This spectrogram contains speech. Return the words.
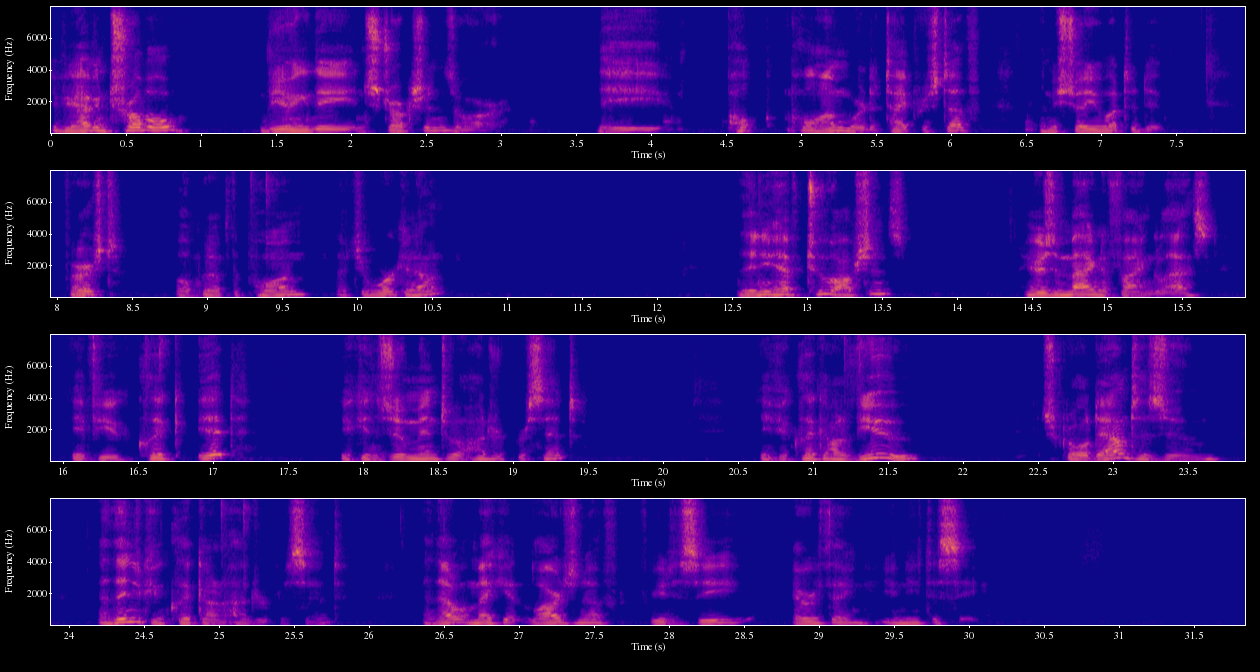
If you're having trouble viewing the instructions or the poem where to type your stuff, let me show you what to do. First, open up the poem that you're working on. Then you have two options. Here's a magnifying glass. If you click it, you can zoom into 100%. If you click on view, scroll down to zoom, and then you can click on 100%. And that will make it large enough for you to see everything you need to see.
